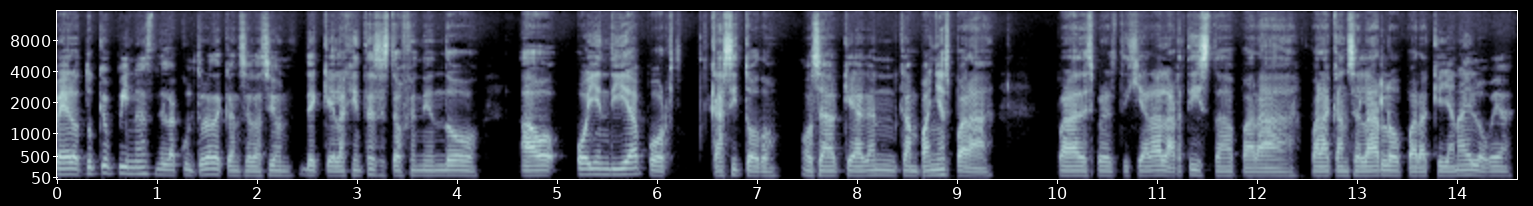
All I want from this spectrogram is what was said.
Pero tú qué opinas de la cultura de cancelación, de que la gente se esté ofendiendo hoy en día por casi todo? O sea, que hagan campañas para, para desprestigiar al artista, para, para cancelarlo, para que ya nadie lo vea.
